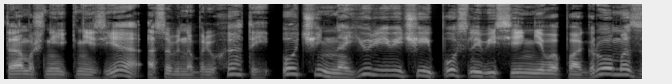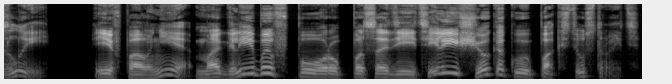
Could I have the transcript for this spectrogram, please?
Тамошние князья, особенно Брюхатый, очень на Юрьевичей после весеннего погрома злы и вполне могли бы в пору посадить или еще какую пакость устроить.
